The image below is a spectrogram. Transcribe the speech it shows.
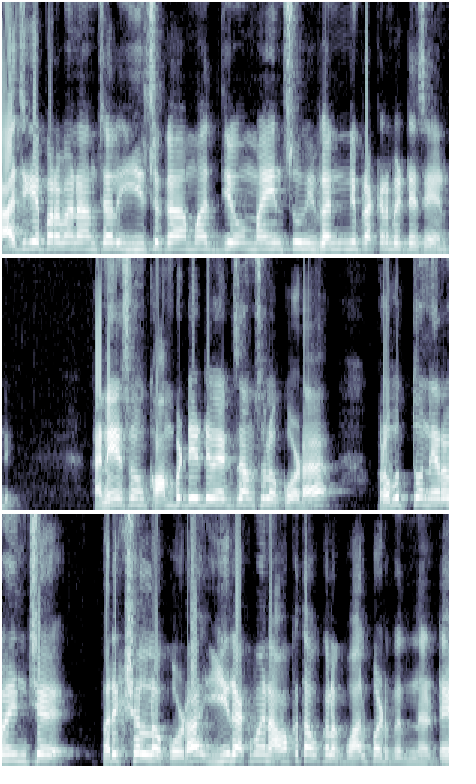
రాజకీయపరమైన అంశాలు ఇసుక మద్యం మైన్స్ ఇవన్నీ ప్రక్కన పెట్టేసేయండి. కనీసం కాంపిటేటివ్ ఎగ్జామ్స్లో కూడా ప్రభుత్వం నిర్వహించే పరీక్షల్లో కూడా ఈ రకమైన అవకతవకలకు పాల్పడిపోతుందంటే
